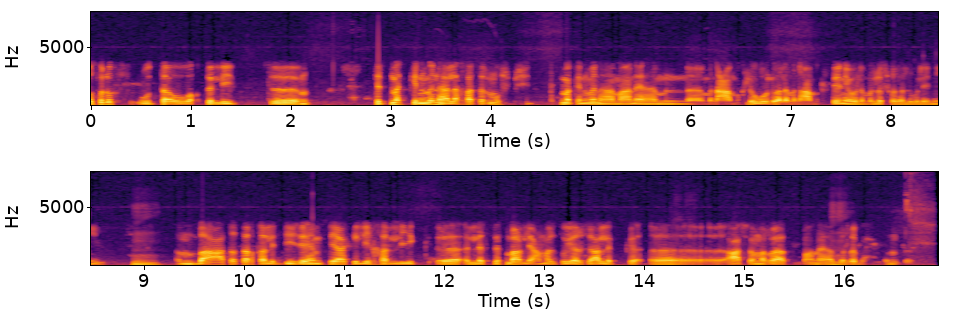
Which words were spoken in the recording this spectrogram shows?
أصرف وتو وقت اللي تتمكن منها لخاطر مش باش تتمكن منها معناها من من عامك الأول ولا من عامك الثاني ولا من الأشهر الأولانيين. من بعد ترقى الاتجاه نتاعك اللي يخليك الاستثمار اللي عملته يرجع لك 10 مرات معناها بالربح فهمت؟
